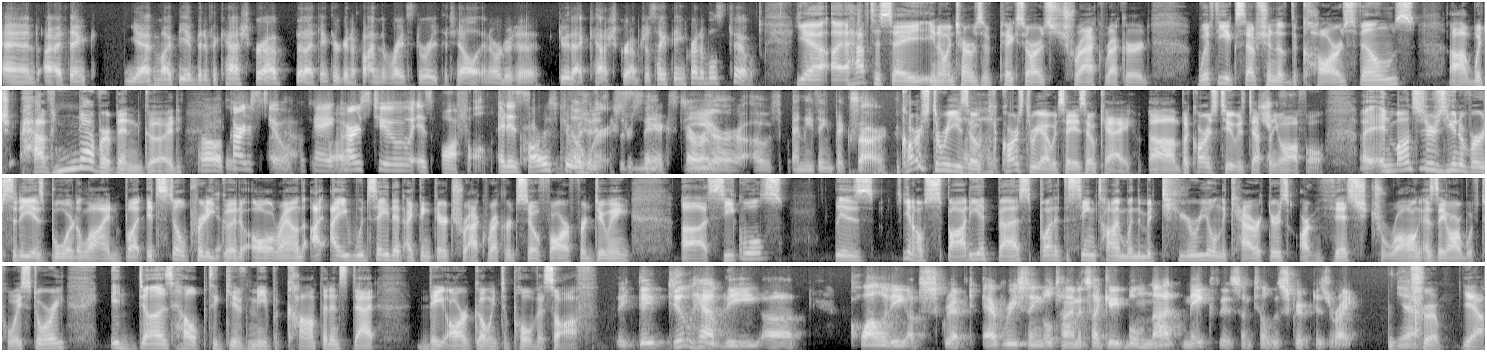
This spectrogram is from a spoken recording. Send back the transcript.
And I think, yeah, it might be a bit of a cash grab, but I think they're going to find the right story to tell in order to do that cash grab, just like The Incredibles 2. Yeah, I have to say, you know, in terms of Pixar's track record, with the exception of the Cars films, uh, which have never been good. Oh, Cars 2. Okay, Cars 2 is awful. It is Cars 2 the is an interesting the experiment. of anything Pixar. Cars 3 is okay. Cars 3, I would say, is okay. Um, but Cars 2 is definitely awful. Uh, and Monsters University is borderline, but it's still pretty good all around. I, I would say that I think their track record so far for doing uh, sequels is you know, spotty at best, but at the same time, when the material and the characters are this strong as they are with Toy Story, it does help to give me the confidence that they are going to pull this off. They, they do have the uh, quality of script every single time. It's like it will not make this until the script is right. Yeah. True. Yeah.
